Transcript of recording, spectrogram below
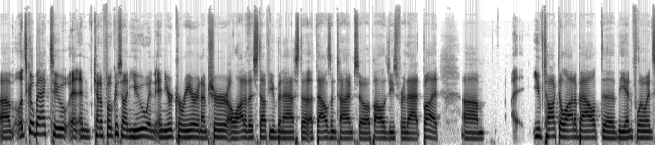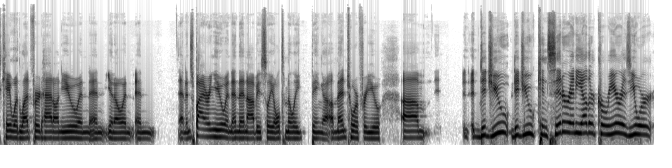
Um, let's go back to and, and, kind of focus on you and, and your career, and I'm sure a lot of this stuff you've been asked a, a thousand times, so apologies for that. But um, you've talked a lot about the the influence Cawood Ledford had on you, and and you know, and and and inspiring you, and and then obviously ultimately being a, a mentor for you. Um, did you did you consider any other career as you were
